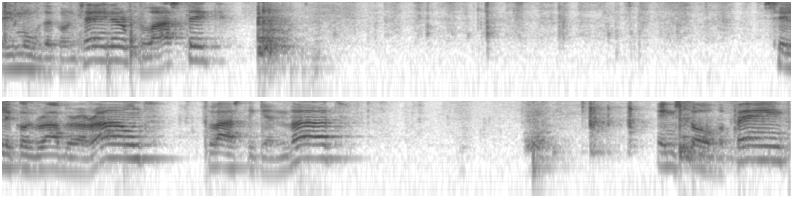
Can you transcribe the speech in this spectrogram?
remove the container, plastic, silicone rubber around, plastic and that, install the paint,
